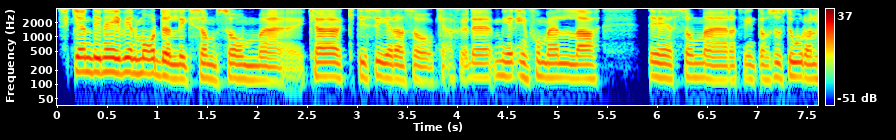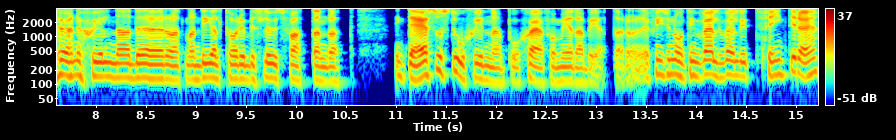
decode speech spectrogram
Scandinavian model liksom som eh, karaktäriseras av kanske det mer informella, det som är att vi inte har så stora löneskillnader och att man deltar i beslutsfattande. Att det inte är så stor skillnad på chef och medarbetare. Och det finns ju någonting väldigt, väldigt fint i det.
